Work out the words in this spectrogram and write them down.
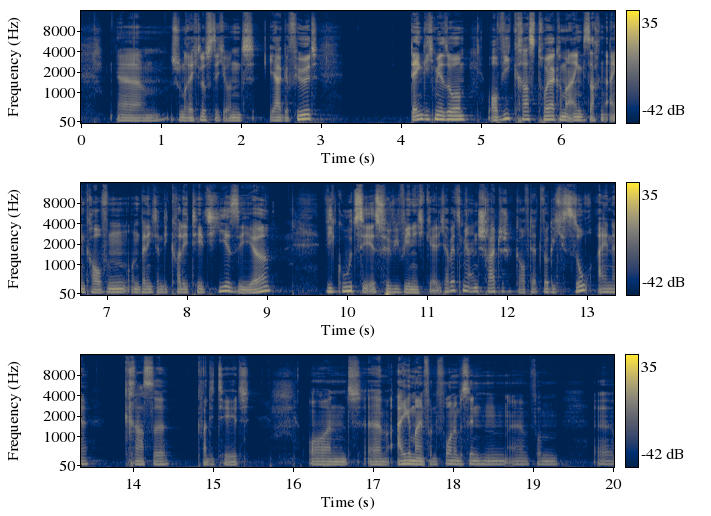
Ähm, schon recht lustig und ja, gefühlt denke ich mir so, wow, wie krass teuer kann man eigentlich Sachen einkaufen und wenn ich dann die Qualität hier sehe, wie gut sie ist für wie wenig Geld. Ich habe jetzt mir einen Schreibtisch gekauft, der hat wirklich so eine krasse Qualität und äh, allgemein von vorne bis hinten, äh, vom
